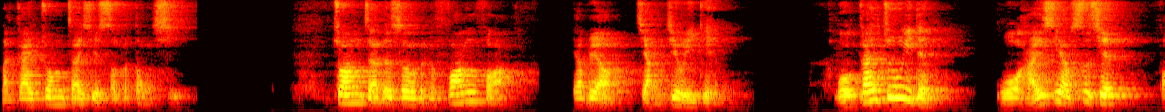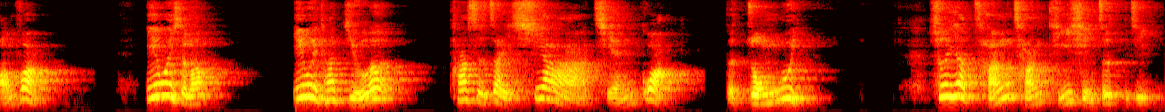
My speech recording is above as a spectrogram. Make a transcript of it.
那该装载些什么东西？装载的时候那个方法要不要讲究一点？我该注意的，我还是要事先防范，因为什么？因为它九二。它是在下乾卦的中位，所以要常常提醒自己，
